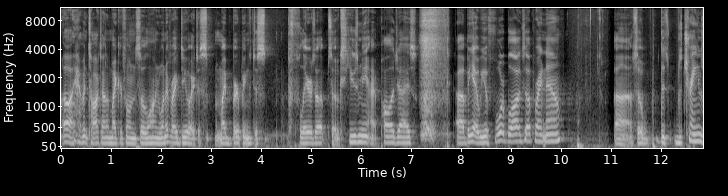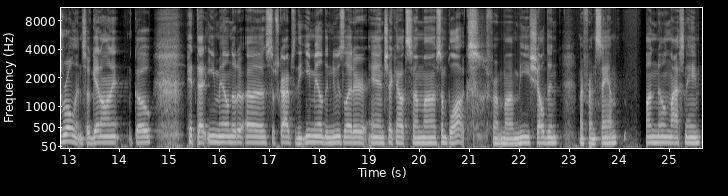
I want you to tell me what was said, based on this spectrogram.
Oh, I haven't talked on a microphone in so long. Whenever I do, I just my burping just flares up. So excuse me. I apologize. Uh, but yeah, we have four blogs up right now. Uh, so the, the train's rolling. So get on it. Go hit that email, note, uh, subscribe to the email, the newsletter, and check out some uh, some blogs from uh, me, Sheldon, my friend Sam, unknown last name,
